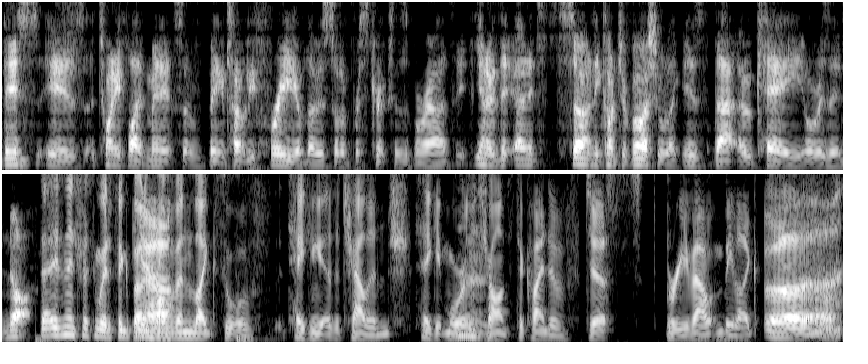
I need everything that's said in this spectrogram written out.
This is 25 minutes of being totally free of those sort of restrictions of morality. You know, th- and it's certainly controversial. Like, is that okay or is it not? That is an interesting way to think about it rather than like sort of taking it as a challenge, take it more as a hmm. chance to kind of just breathe out and be like, ugh.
